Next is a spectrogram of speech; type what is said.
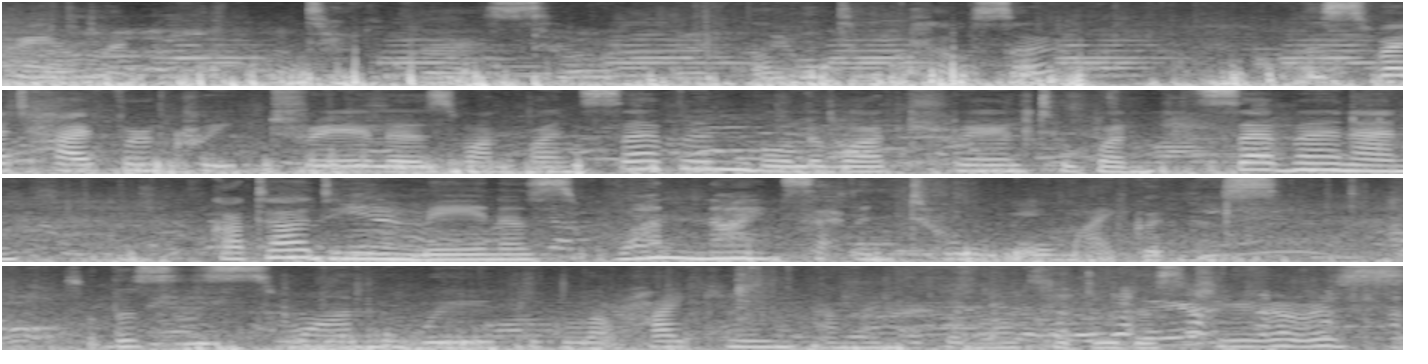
Trail, let me take you guys a little closer. The Sweat Heifer Creek Trail is 1.7, Boulevard Trail 2.7 and Katahdin Maine is 1972. Oh my goodness. So this is one way people are hiking and then you can also do the stairs.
